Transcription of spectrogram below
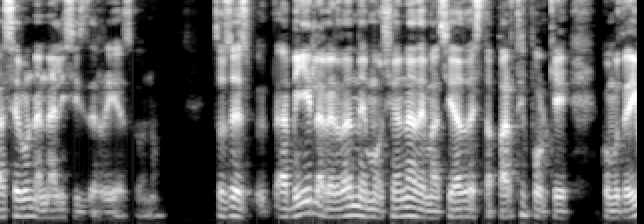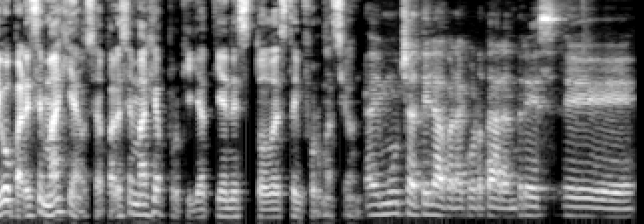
hacer un análisis de riesgo, ¿no? Entonces, a mí la verdad me emociona demasiado esta parte porque, como te digo, parece magia, o sea, parece magia porque ya tienes toda esta información. Hay mucha tela para cortar, Andrés. Eh,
